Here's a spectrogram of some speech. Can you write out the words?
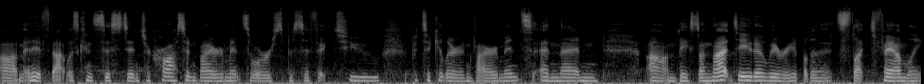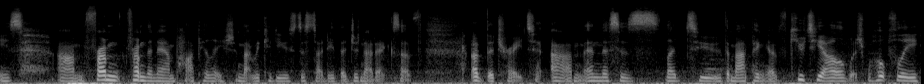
um, and if that was consistent across environments or specific to particular environments. And then, um, based on that data, we were able to select families um, from from the NAM population that we could use to study the genetics of of the trait. Um, and this has led to the mapping of QTL, which will hopefully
